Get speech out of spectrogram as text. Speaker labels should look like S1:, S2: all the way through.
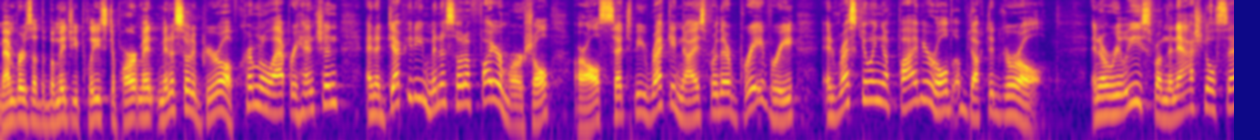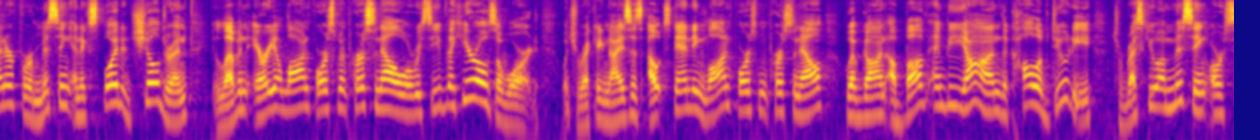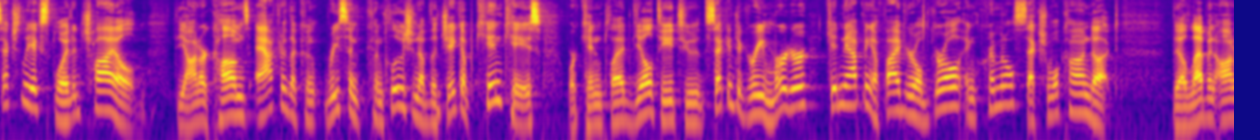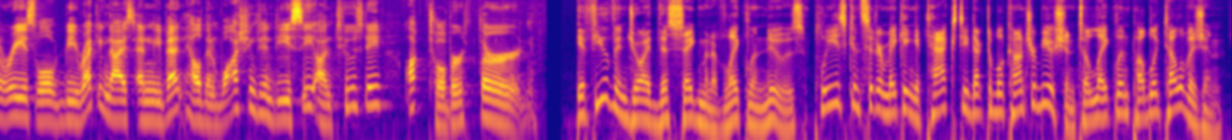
S1: Members of the Bemidji Police Department, Minnesota Bureau of Criminal Apprehension, and a Deputy Minnesota Fire Marshal are all set to be recognized for their bravery in rescuing a five-year-old abducted girl. In a release from the National Center for Missing and Exploited Children, 11 area law enforcement personnel will receive the Heroes Award, which recognizes outstanding law enforcement personnel who have gone above and beyond the call of duty to rescue a missing or sexually exploited child. The honor comes after the con recent conclusion of the Jacob Kinn case, where Kinn pled guilty to second-degree murder, kidnapping a five-year-old girl, and criminal sexual conduct. The 11 honorees will be recognized at an event held in Washington, D.C. on Tuesday, October 3rd.
S2: If you've enjoyed this segment of Lakeland News, please consider making a tax-deductible contribution to Lakeland Public Television.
